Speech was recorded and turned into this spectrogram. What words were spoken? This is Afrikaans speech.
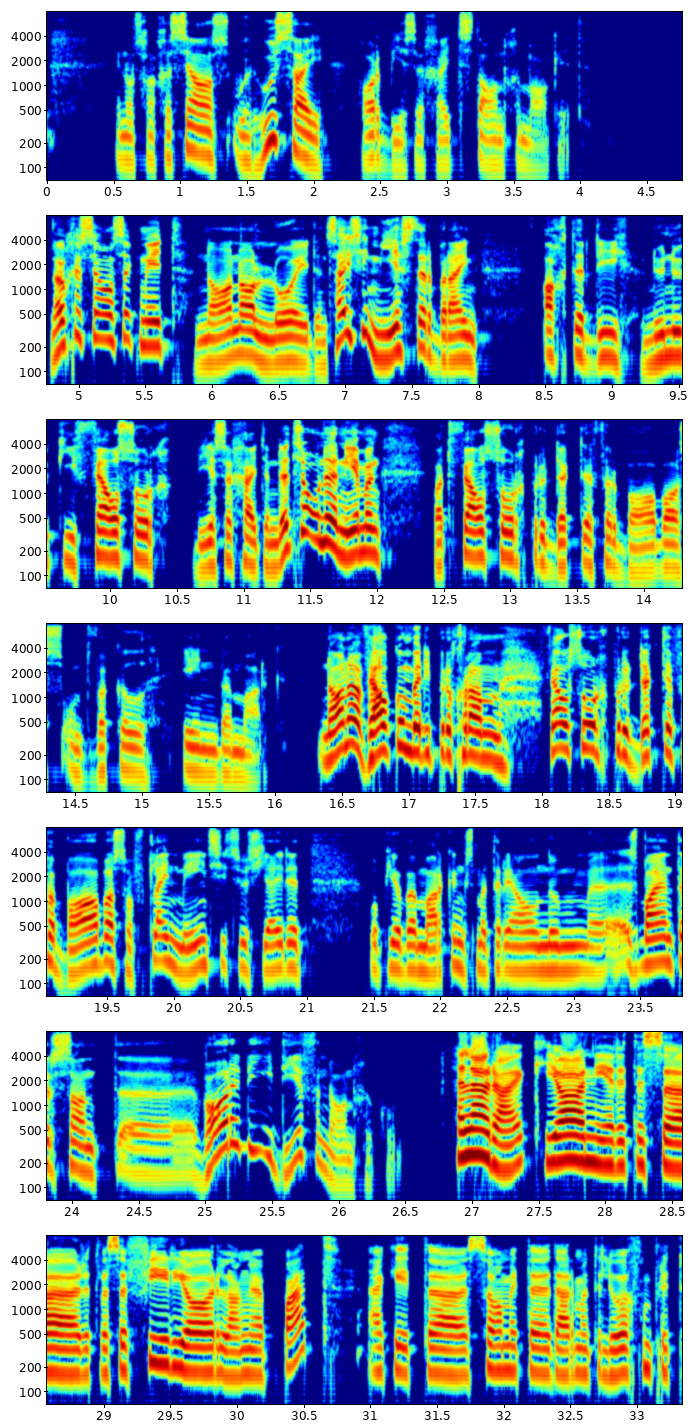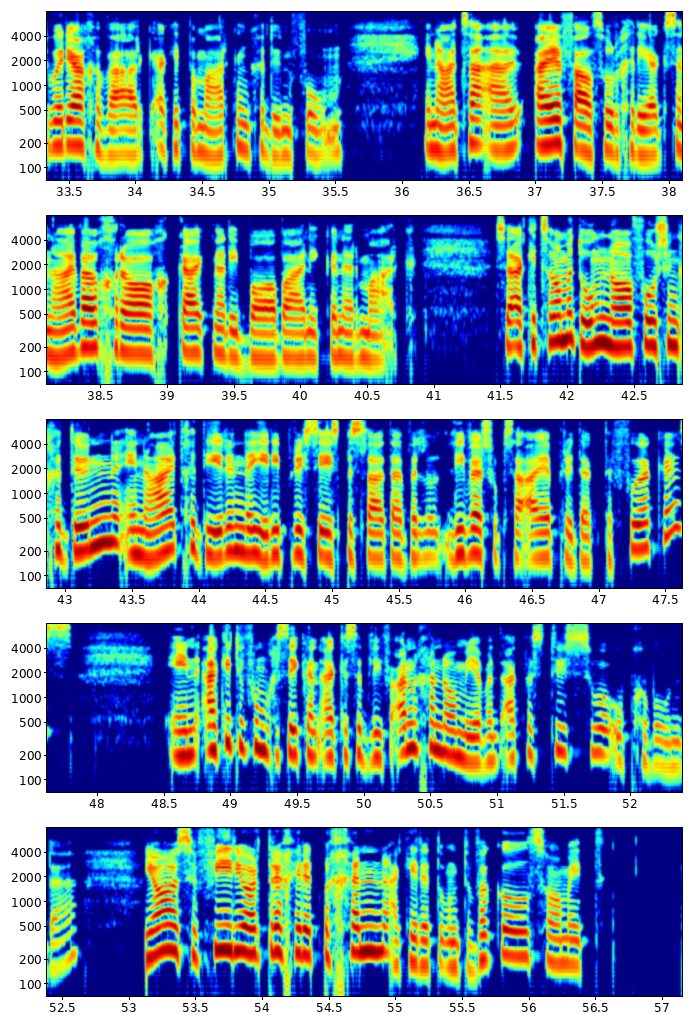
en ons gaan gesels oor hoe sy haar besigheid staan gemaak het. Nou gesels ek met Nana Lloyd en sy is die meesterbrein agter die Nunuki velsorg besigheid en dit is 'n onderneming wat velsorgprodukte vir babas ontwikkel en bemark. Nana, welkom by die program Velsorgprodukte vir babas of klein mensies soos jy dit op jou bemarkingsmateriaal noem. Uh, is baie interessant. Uh, waar het die idee vandaan gekom? Hallo Ryk. Ja, nee, dit is 'n uh, dit was 'n 4 jaar lange pad. Ek het uh, saam met 'n dermatoloog van Pretoria gewerk. Ek het bemarking gedoen vir hom. En hy het sy eie velsorgreeks en hy wou graag kyk na die baba en die kindermark. So ek het saam met hom navorsing gedoen en hy het gedurende hierdie proses besluit hy wil liewer op sy eie produkte fokus. En ek het vir hom gesê kan ek asseblief aangaan daarmee want ek was toe so opgewonde. Ja, so 4 jaar terug het dit begin. Ek het dit ontwikkel saam met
